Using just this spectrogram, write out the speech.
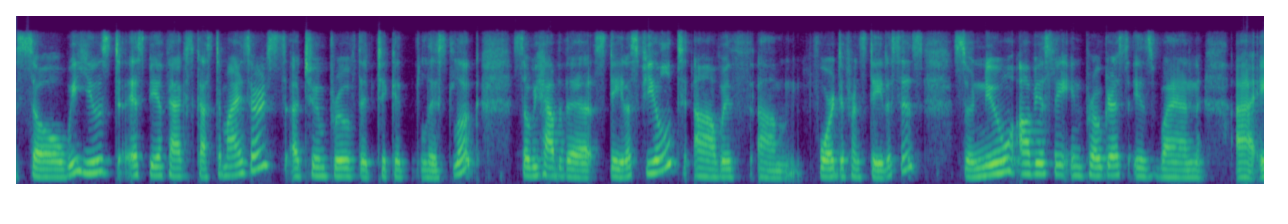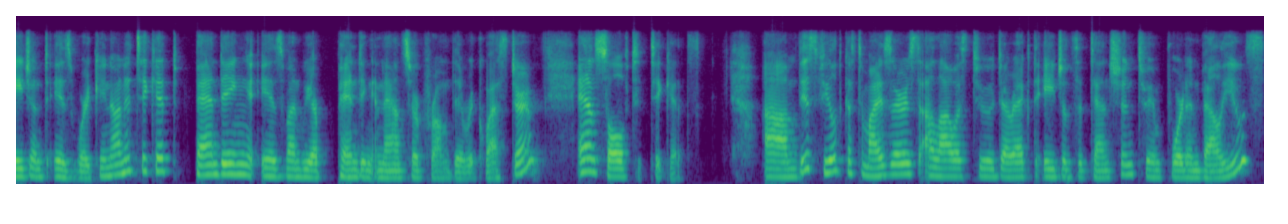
so we used SPFX customizers uh, to improve the ticket list look. So we have the status field uh, with um, four different statuses. So new, obviously in progress is when uh, agent is working on a ticket. Pending is when we are pending an answer from the requester and solved tickets. Um, these field customizers allow us to direct agents' attention to important values.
